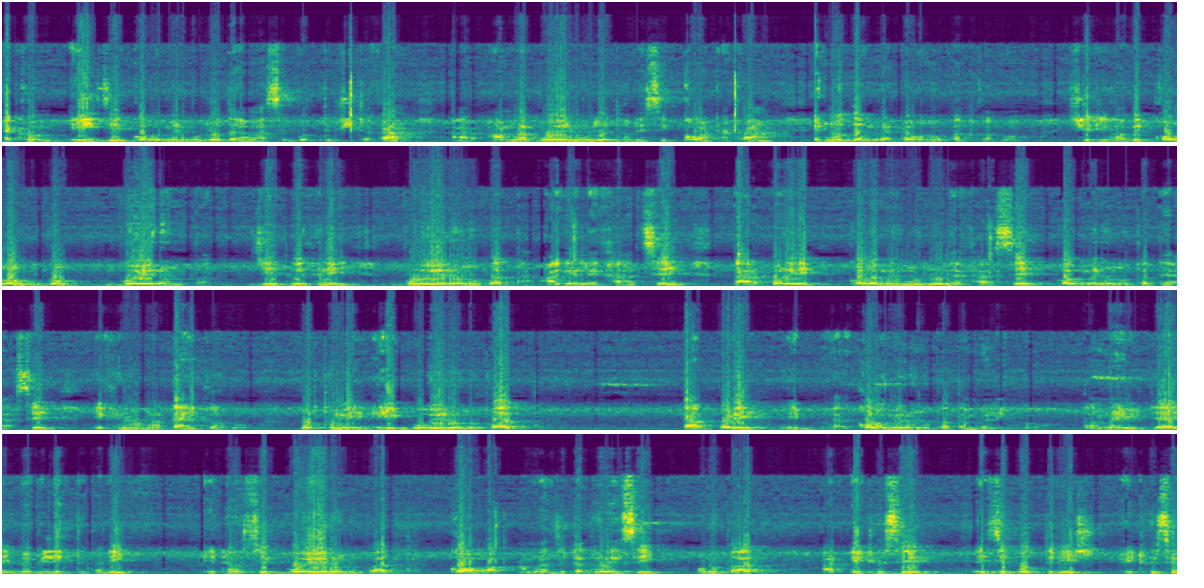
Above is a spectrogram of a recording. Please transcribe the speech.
এখন এই যে কলমের মূল্য দেওয়া আছে বত্রিশ টাকা, আর আমরা বইয়ের মূল্য ধরেছি ক টাকা, এর মধ্যে আমরা একটা অনুপাত করব। সেটি হবে কলম এবং বইয়ের অনুপাত। যেহেতু এখানে বইয়ের অনুপাত আগে লেখা আছে, তারপরে কলমের মূল্য লেখা আছে, কলমের অনুপাত দেওয়া আছে, এখানে আমরা তাই করব। প্রথমে এই বইয়ের অনুপাত, তারপরে এই কলমের অনুপাত আমরা লিখব। তো আমরা এইটা এইভাবে লিখতে পারি। এটা হচ্ছে বইয়ের অনুপাত, ক, আমরা যেটা ধরেছি, অনুপাত আর এটা হচ্ছে এই যে বত্রিশ, এটা হচ্ছে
